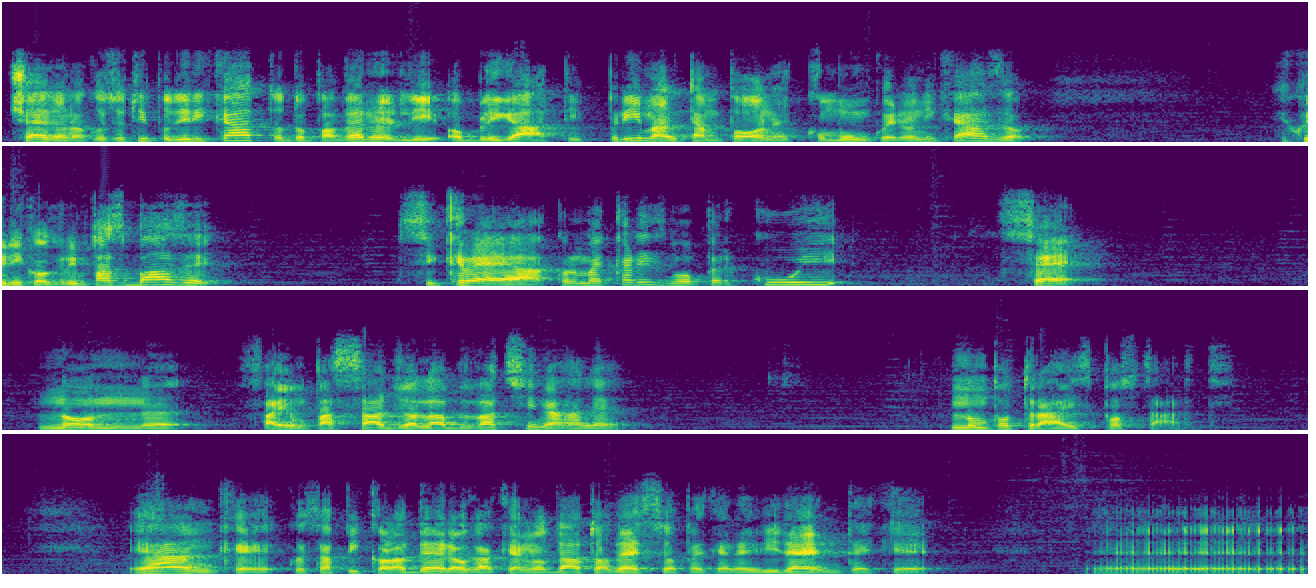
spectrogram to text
cedono a questo tipo di ricatto, dopo averli obbligati prima al tampone, comunque in ogni caso, e quindi col Green Pass base, si crea quel meccanismo per cui se non fai un passaggio al lab vaccinale non potrai spostarti. E anche questa piccola deroga che hanno dato adesso, perché era evidente che eh,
